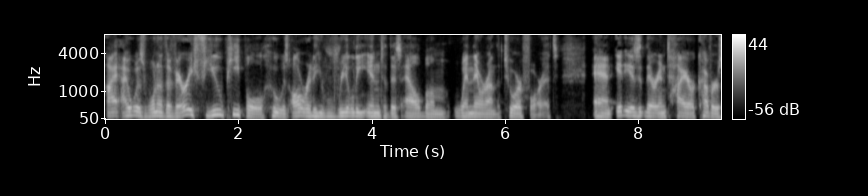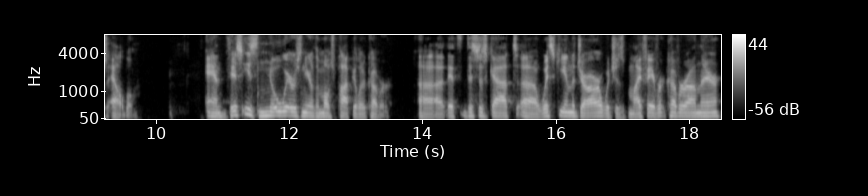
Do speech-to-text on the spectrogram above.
I, I was one of the very few people who was already really into this album when they were on the tour for it, and it is their entire covers album. And this is nowhere's near the most popular cover. Uh, it's, this has got uh, Whiskey in the Jar, which is my favorite cover on there.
